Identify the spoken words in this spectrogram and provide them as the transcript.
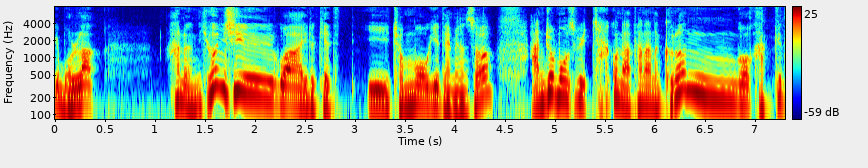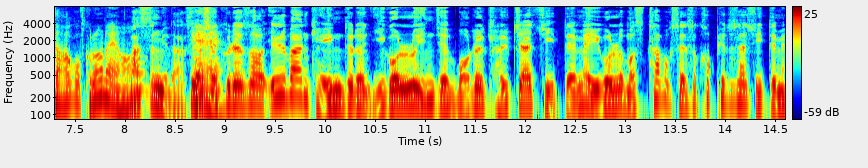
몰락하는 현실과 이렇게 이 접목이 되면서 안 좋은 모습이 자꾸 나타나는 그런 것 같기도 하고 그러네요. 맞습니다. 사실 예. 그래서 일반 개인들은 이걸로 이제 뭐를 결제할 수 있다며 이걸로 뭐 스타벅스에서 커피도 살 수 있다며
